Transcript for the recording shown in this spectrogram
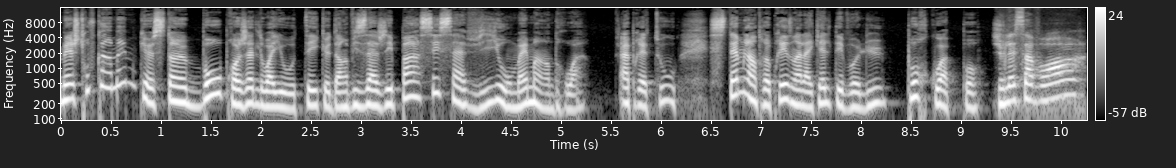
Mais je trouve quand même que c'est un beau projet de loyauté que d'envisager passer sa vie au même endroit. Après tout, si t'aimes l'entreprise dans laquelle t'évolues, pourquoi pas? Je voulais savoir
